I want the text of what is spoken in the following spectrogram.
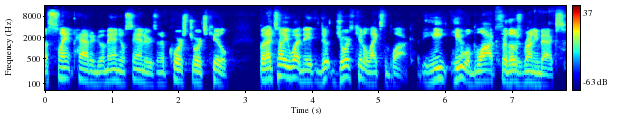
a slant pattern to Emmanuel Sanders, and of course George Kittle. But I tell you what, Nathan, George Kittle likes to block. He he will block for those running backs.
